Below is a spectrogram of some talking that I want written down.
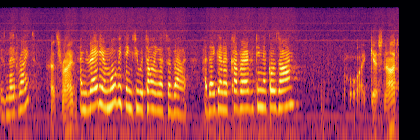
Isn't that right? That's right. And the radio and movie things you were telling us about. Are they going to cover everything that goes on? Oh, I guess not.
